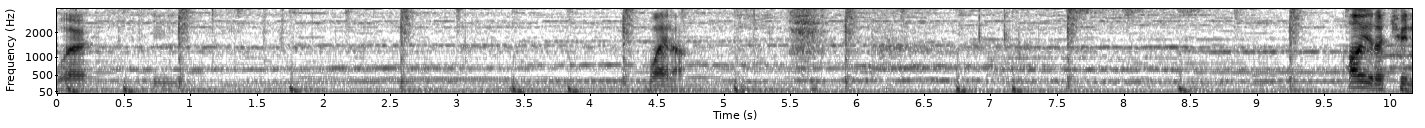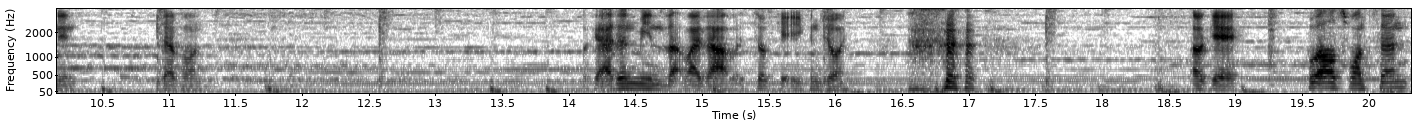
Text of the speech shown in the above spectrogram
Where he... Why not? oh, you're a Chunin, Devon. Okay, I didn't mean that by that, but it's okay, you can join. okay, who else wants in?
